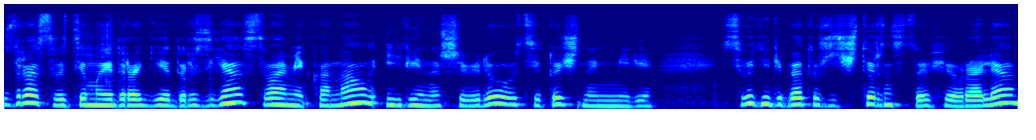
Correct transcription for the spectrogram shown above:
Здравствуйте, мои дорогие друзья! С вами канал Ирина Шевелева в Цветочном мире. Сегодня, ребята, уже 14 февраля.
